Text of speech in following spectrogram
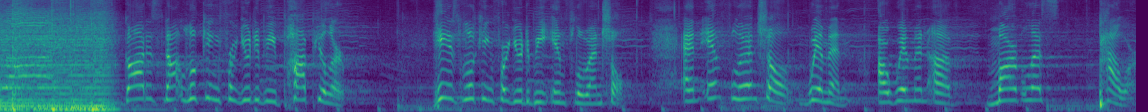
alive. God is not looking for you to be popular. He is looking for you to be influential. And influential women are women of marvelous power.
